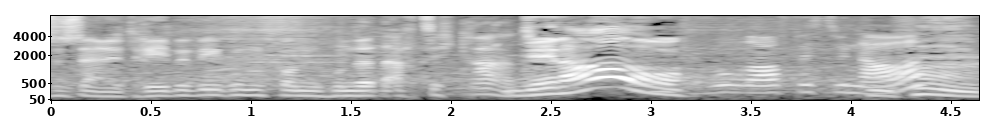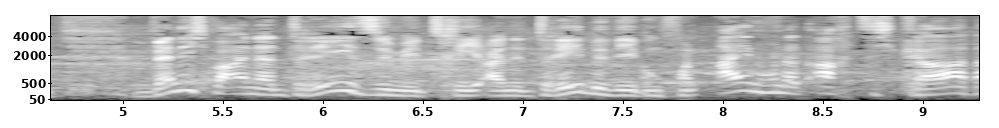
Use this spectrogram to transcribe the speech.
Das ist eine Drehbewegung von 180 Grad. Genau. Worauf bist du hinaus? Wenn ich bei einer Drehsymmetrie eine Drehbewegung von 180 Grad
